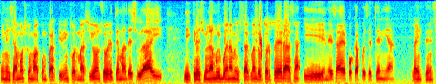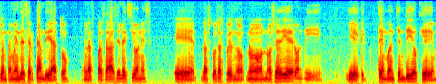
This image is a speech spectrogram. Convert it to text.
iniciamos como a compartir información sobre temas de ciudad y, y creció una muy buena amistad con el doctor Pedraza y en esa época pues él tenía la intención también de ser candidato en las pasadas elecciones. Eh, las cosas pues no, no, no se dieron y, y, tengo entendido que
